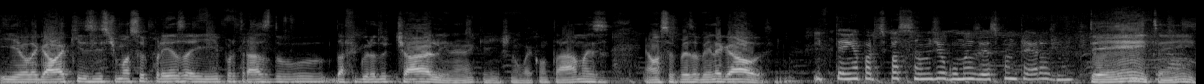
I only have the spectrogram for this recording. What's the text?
E o legal é que existe uma surpresa aí por trás do, da figura do Charlie, né? Que a gente não vai contar, mas é uma surpresa bem legal, assim. E tem a participação de algumas ex-panteras, né? Tem, tem.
